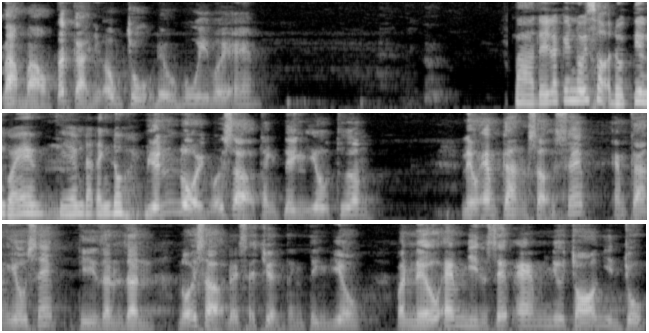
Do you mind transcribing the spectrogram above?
đảm bảo tất cả những ông chủ đều vui với em và đấy là cái nỗi sợ đầu tiên của em thì em đã đánh đổi. biến đổi nỗi sợ thành tình yêu thương. Nếu em càng sợ sếp em càng yêu sếp thì dần dần nỗi sợ đấy sẽ chuyển thành tình yêu. Và nếu em nhìn sếp em như chó nhìn chủ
